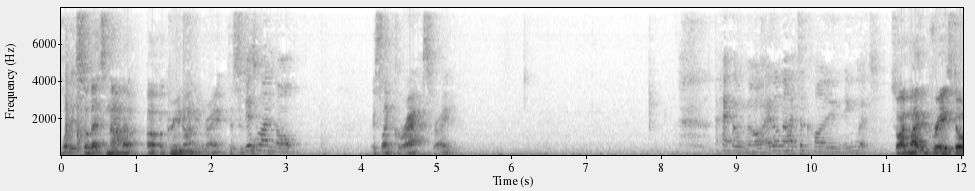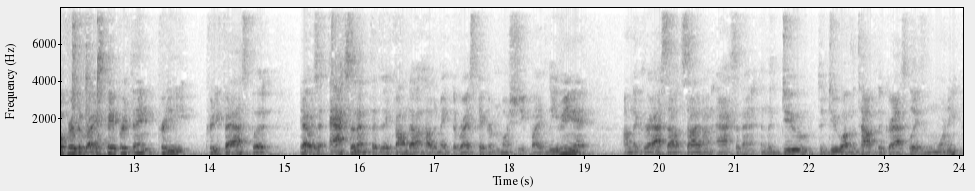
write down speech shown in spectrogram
What is, so that's not a, a, a green onion, right? This is this what, one no. It's like grass, right? I don't know. I don't know how to call it in English. So I might have grazed over the rice paper thing pretty pretty fast, but yeah, it was an accident that they found out how to make the rice paper mushy by leaving it on the grass outside on accident, and the dew the dew on the top of the grass blades in the morning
